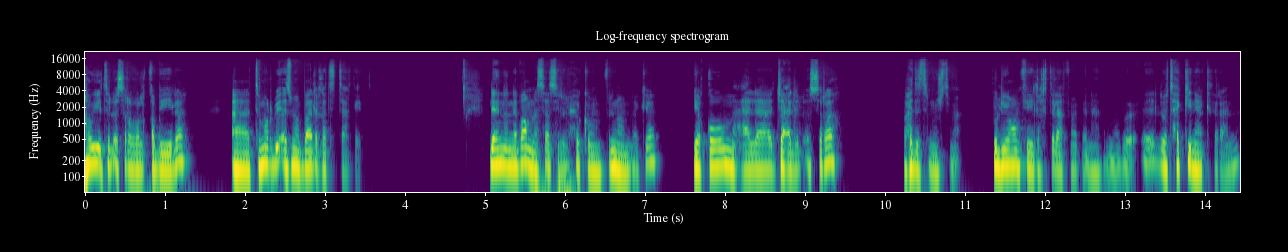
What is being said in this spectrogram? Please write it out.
هوية الأسرة والقبيلة آه تمر بأزمة بالغة التعقيد. لأن النظام الأساسي للحكم في المملكة يقوم على جعل الأسرة وحدة المجتمع. واليوم في الاختلاف ما بين هذا الموضوع. لو تحكيني أكثر عنه.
